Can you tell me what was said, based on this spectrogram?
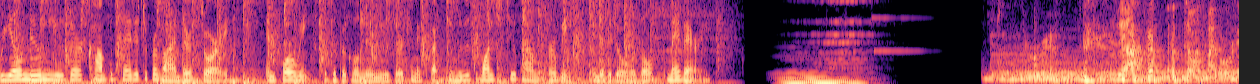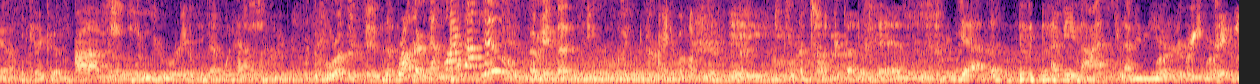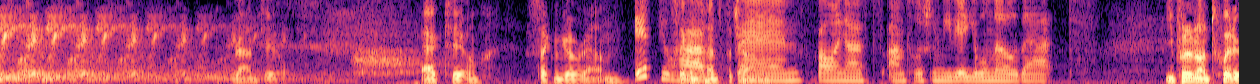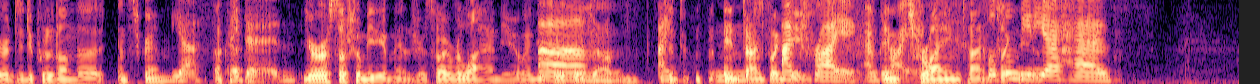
Real Noom user compensated to provide their story. In four weeks, the typical Noom user can expect to lose one to two pounds per week. Individual results may vary. You're done with your Oreo? Yeah, done with my Oreo. Okay, good. Um, Do you really know what happened? The brother did. the brother. That's what I thought too. I mean, that seems like kind of obvious. Hey, do you want to talk about death? Yeah. I mean, I. Mystery, murdery, thingy, thingy, thingy, thingy, thingy. Round two. Act two. Second go round. If you Second have time's the charm. been following us on social media, you will know that You put it on Twitter. Did you put it on the Instagram? yes, Okay. I did. You're our social media manager, so I rely on you, and you do a great job Um, I- to do, in times like these. I'm these. trying. I'm in trying. trying times Social like these. media has.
